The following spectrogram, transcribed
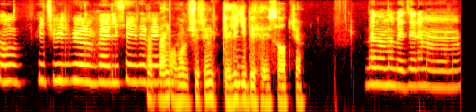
Ama hiç bilmiyorum böyle şeyleri. Ya ben ama bir şey söyleyeyim deli gibi HS atıyorum. Ben onu beceremem ama.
